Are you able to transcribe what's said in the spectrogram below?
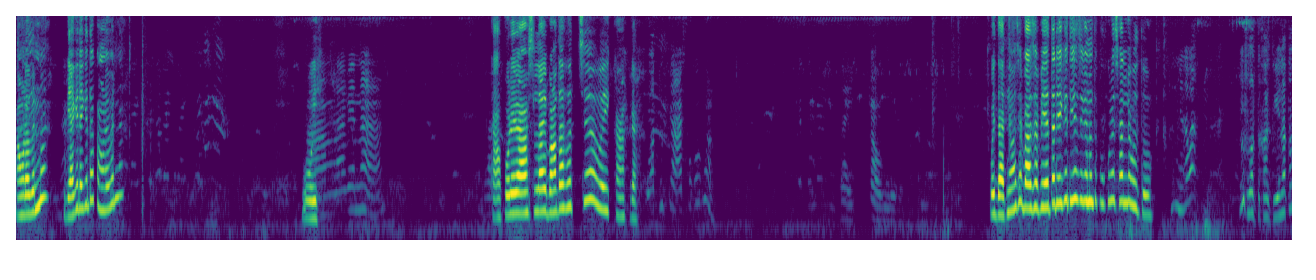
কামড়াবেন না ব্যাগে রেখে দাও কামড়াবেন না। ওই। কাপড়ের আঁচলায় বাঁধা হচ্ছে ওই কাঁকড়া। ওই দাঁতনে মাছের বাসা পেয়ে তা রেখে দিয়েছে কেন? তো পুকুরে ছাড়লে হতো। দিয়ে না তো।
